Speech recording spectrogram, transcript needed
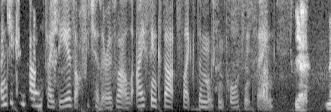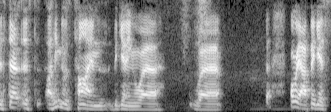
And you can bounce ideas off each other as well. I think that's like the most important thing. Yeah. there's, there's, I think there was times at the beginning where where probably our biggest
